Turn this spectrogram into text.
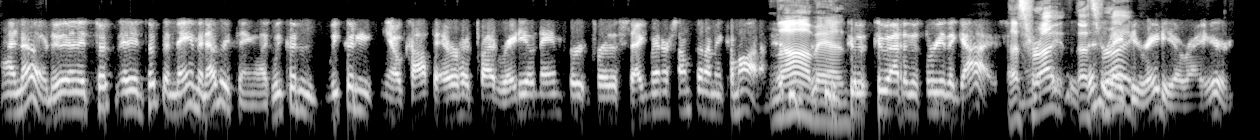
I know, dude, and it took it took the name and everything. Like we couldn't we couldn't you know cop the Arrowhead Pride radio name for for this segment or something. I mean, come on, I mean, nah, man. Two, two out of the three of the guys. That's I mean, right. This is, That's this right. AP radio right here.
